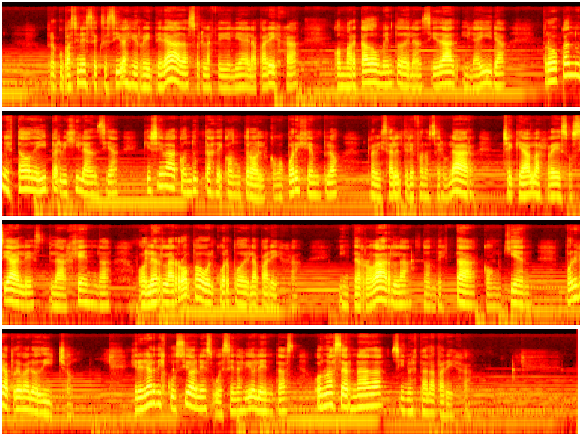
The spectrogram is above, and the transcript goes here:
preocupaciones excesivas y reiteradas sobre la fidelidad de la pareja, con marcado aumento de la ansiedad y la ira, provocando un estado de hipervigilancia que lleva a conductas de control, como por ejemplo revisar el teléfono celular, chequear las redes sociales, la agenda, oler la ropa o el cuerpo de la pareja, interrogarla, dónde está, con quién, poner a prueba lo dicho, generar discusiones o escenas violentas o no hacer nada si no está la pareja.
